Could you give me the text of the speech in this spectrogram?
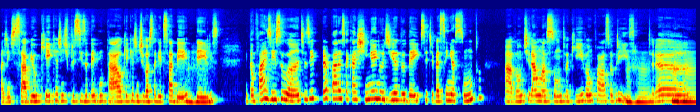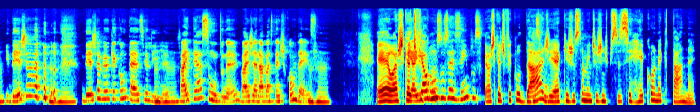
a gente sabe o que que a gente precisa perguntar, o que que a gente gostaria de saber Uhum. deles. Então faz isso antes e prepara essa caixinha e no dia do date, se tiver sem assunto, ah, vamos tirar um assunto aqui e vamos falar sobre isso. Uhum. Tcharam! Uhum. E deixa, Uhum. deixa ver o que acontece ali, né? Uhum. Vai ter assunto, né? Vai gerar bastante conversa. Uhum. É, eu acho que E a aí, dificu- alguns dos exemplos. eu acho que a dificuldade é Desculpa. que justamente a gente precisa se reconectar, né?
